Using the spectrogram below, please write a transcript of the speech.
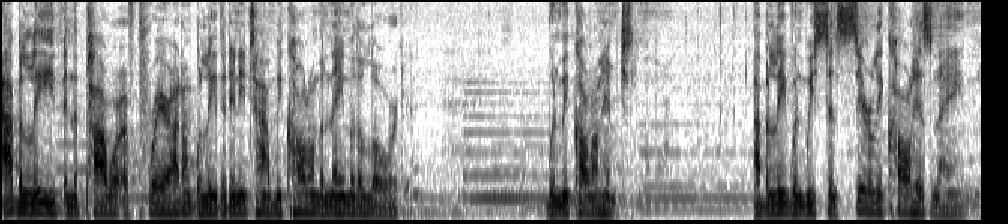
I believe in the power of prayer. I don't believe that anytime we call on the name of the Lord, when we call on Him, just a little more. I believe when we sincerely call His name,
